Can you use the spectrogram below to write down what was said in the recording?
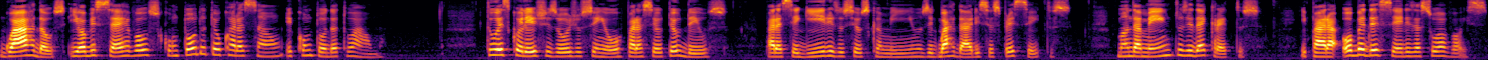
Guarda-os e observa-os com todo o teu coração e com toda a tua alma. Tu escolhestes hoje o Senhor para ser o teu Deus, para seguires os seus caminhos e guardares seus preceitos, mandamentos e decretos, e para obedeceres a sua voz.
